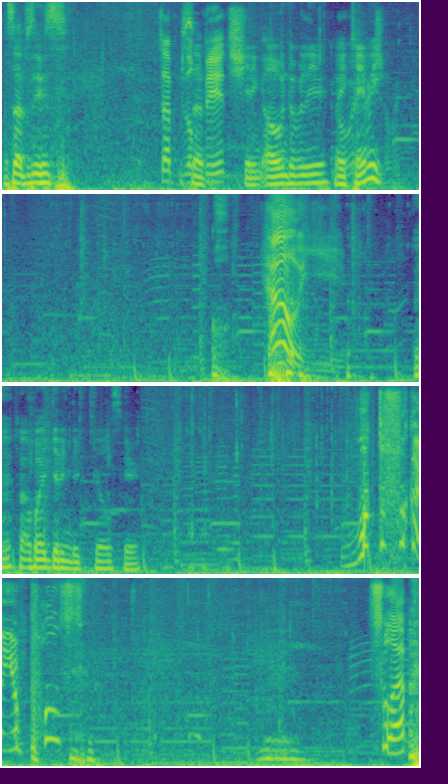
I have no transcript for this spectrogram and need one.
What's up, Zeus? What's up, What's little up? bitch? Getting owned over here. Wait, Oh, can we? actually. Hell yeah! How am I getting the kills here? What the fuck are your pulse? Slap.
